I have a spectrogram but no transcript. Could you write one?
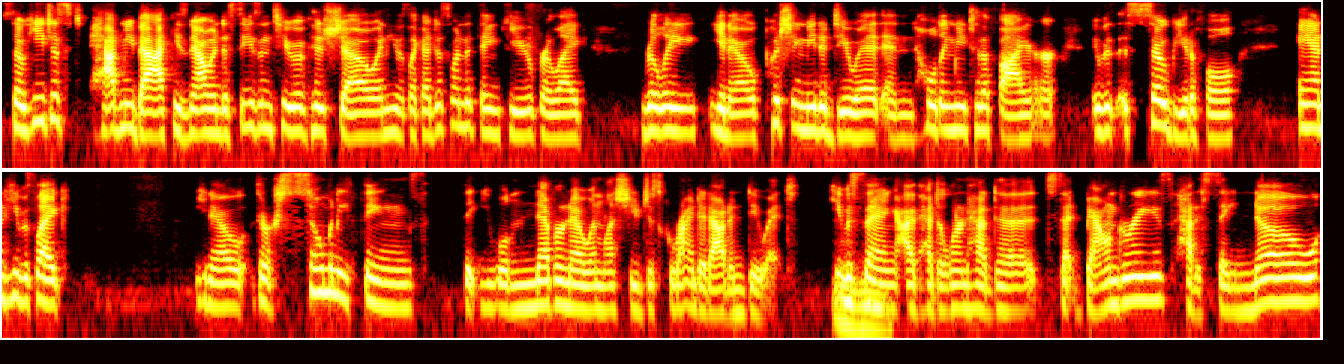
So he just had me back. He's now into season two of his show. And he was like, I just want to thank you for like really, you know, pushing me to do it and holding me to the fire. It was so beautiful. And he was like, you know, there are so many things that you will never know unless you just grind it out and do it He was mm-hmm. saying, I've had to learn how to set boundaries, how to say no,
